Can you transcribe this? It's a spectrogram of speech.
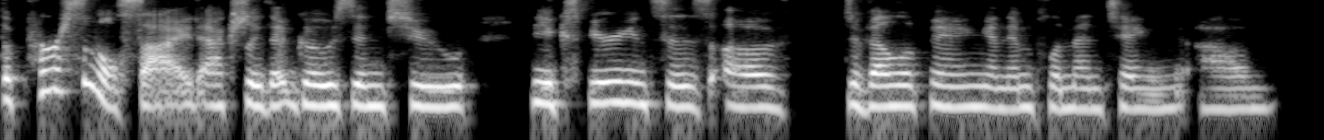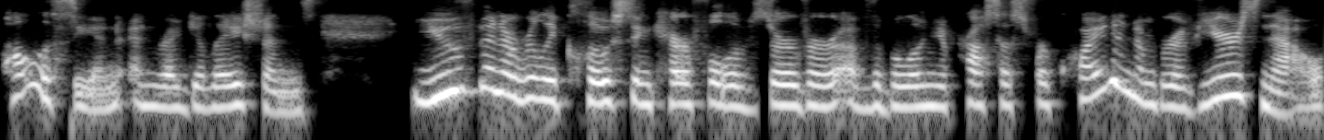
the personal side actually that goes into the experiences of developing and implementing um, policy and, and regulations. You've been a really close and careful observer of the Bologna process for quite a number of years now,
